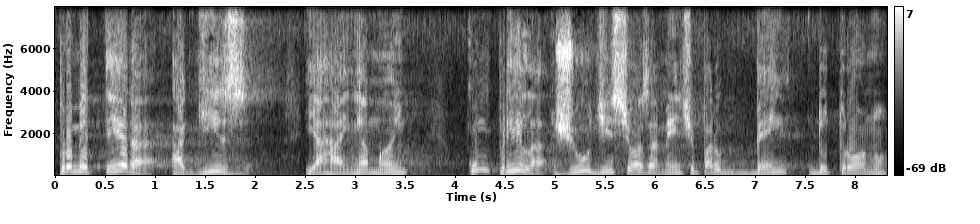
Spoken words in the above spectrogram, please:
Prometera a Guise e a rainha mãe cumpri-la judiciosamente para o bem do trono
